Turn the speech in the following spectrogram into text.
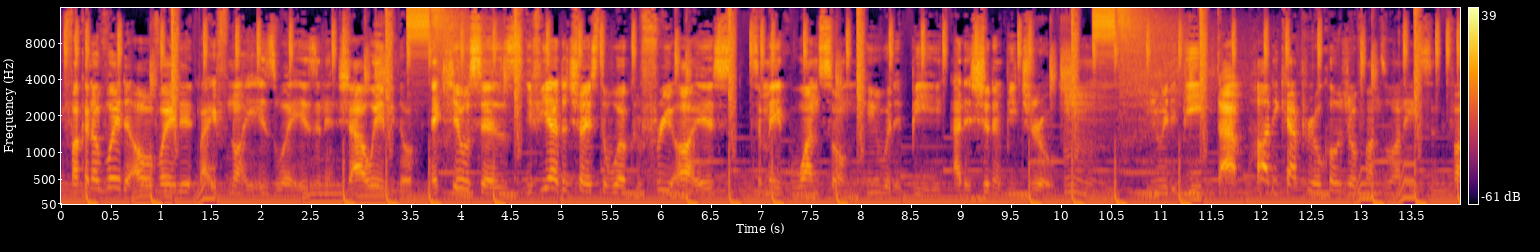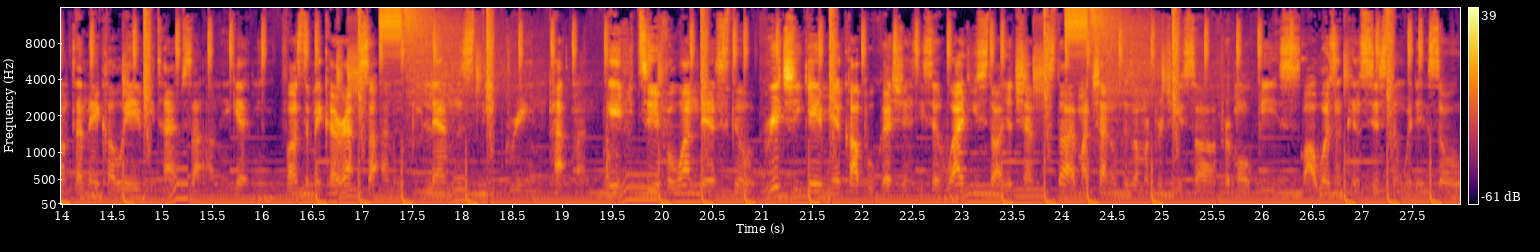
if I can avoid it, I'll avoid it. But if not, it is what it is, isn't it? Shout wavy though. Akil says, if you had the choice to work with three artists to make one song, who would it be? And it shouldn't be drill. Hmm you really be damn Hardy Caprio Kojo Funds one ace I'm to make a wavy type something you get me if I was to make a rap something it would be Lems, Deep Green, Patman gave you two for one there still. Richie gave me a couple questions. He said why do you start your channel? Started my channel because I'm a producer promote beats but I wasn't consistent with it. So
